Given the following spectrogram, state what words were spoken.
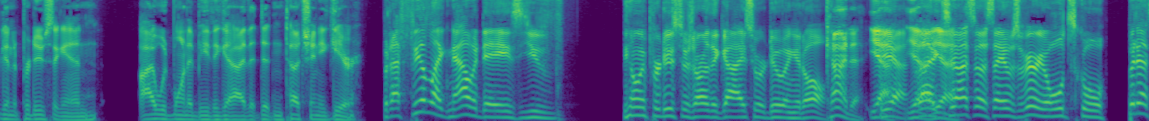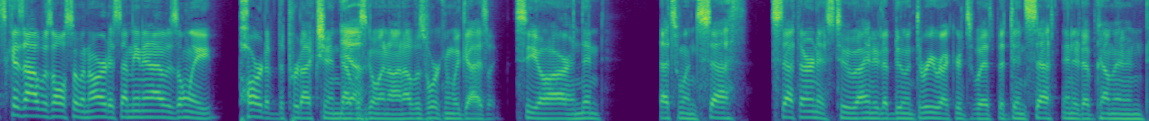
going to produce again, I would want to be the guy that didn't touch any gear. But I feel like nowadays you've the only producers are the guys who are doing it all. Kinda. Yeah. Yeah. Yeah. like, So that's what I say. It was very old school, but that's because I was also an artist. I mean, and I was only part of the production that Yeah. was going on. I was working with guys like CR, and then that's when Seth, Seth Ernest, who I ended up doing three records with, but then Seth ended up coming and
